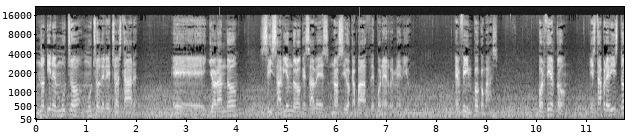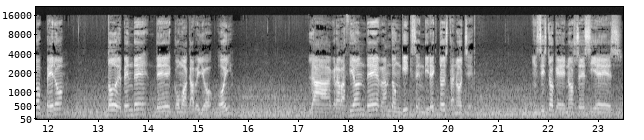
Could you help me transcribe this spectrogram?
no tienes mucho, mucho derecho a estar eh, llorando si sabiendo lo que sabes no has sido capaz de poner remedio. En fin, poco más. Por cierto, está previsto, pero todo depende de cómo acabe yo hoy. La grabación de Random Geeks en directo esta noche. Insisto que no sé si es...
